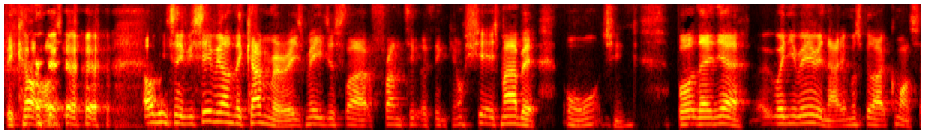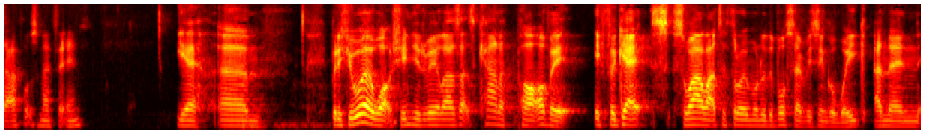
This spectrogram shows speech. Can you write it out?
Because obviously, if you see me on the camera, it's me just like frantically thinking, oh, shit, it's my bit. Oh, watching. But then, yeah, when you're hearing that, it must be like, come on, Sir, put some effort in. Yeah. Um, but if you were watching, you'd realise that's kind of part of it. He forgets, so I like to throw him under the bus every single week, and then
